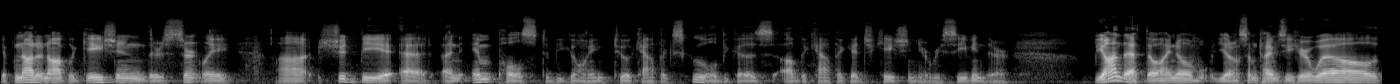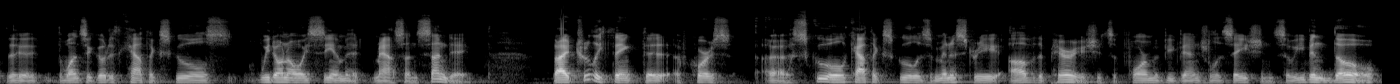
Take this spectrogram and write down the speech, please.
if not an obligation, there's certainly uh, should be an impulse to be going to a Catholic school because of the Catholic education you're receiving there. Beyond that, though, I know you know sometimes you hear, well, the the ones that go to the Catholic schools, we don't always see them at Mass on Sunday. But I truly think that, of course, a school, Catholic school, is a ministry of the parish. It's a form of evangelization. So even though,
